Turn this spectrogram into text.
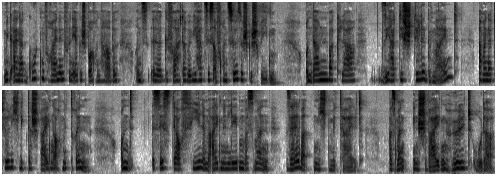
mit einer guten Freundin von ihr gesprochen habe und äh, gefragt habe, wie hat sie es auf Französisch geschrieben? Und dann war klar, sie hat die Stille gemeint, aber natürlich liegt das Schweigen auch mit drin. Und es ist ja auch viel im eigenen Leben, was man selber nicht mitteilt, was man in Schweigen hüllt oder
